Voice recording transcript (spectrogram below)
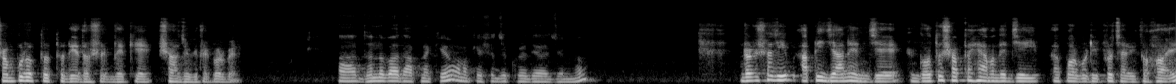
সম্পূরক তথ্য দিয়ে দর্শকদেরকে সহযোগিতা করবেন। ধন্যবাদ আপনাকেও আমাকে সুযোগ করে দেওয়ার জন্য। ডক্টর সজীব, আপনি জানেন যে গত সপ্তাহে আমাদের যেই পর্বটি প্রচারিত হয়,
